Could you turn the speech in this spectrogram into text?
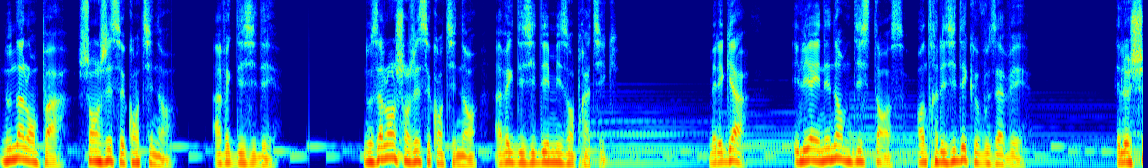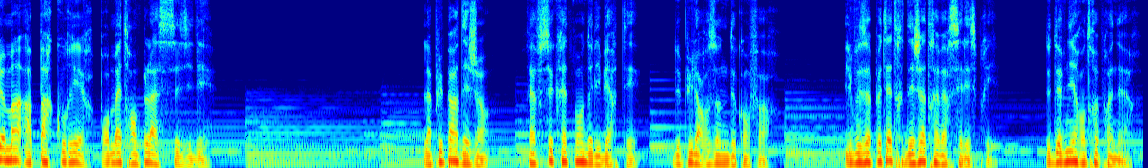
Nous n'allons pas changer ce continent avec des idées. Nous allons changer ce continent avec des idées mises en pratique. Mais les gars, il y a une énorme distance entre les idées que vous avez et le chemin à parcourir pour mettre en place ces idées. La plupart des gens rêvent secrètement de liberté depuis leur zone de confort. Il vous a peut-être déjà traversé l'esprit de devenir entrepreneur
